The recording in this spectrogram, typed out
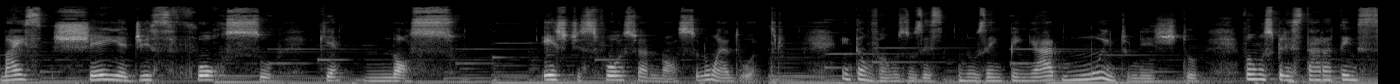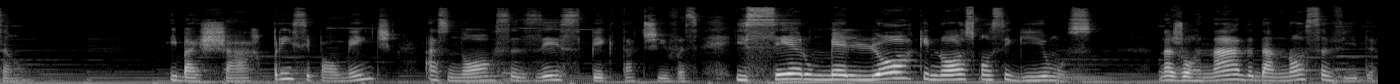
mais cheia de esforço que é nosso. Este esforço é nosso, não é do outro. Então vamos nos, nos empenhar muito nisto, vamos prestar atenção e baixar principalmente as nossas expectativas e ser o melhor que nós conseguimos na jornada da nossa vida.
